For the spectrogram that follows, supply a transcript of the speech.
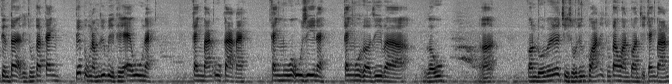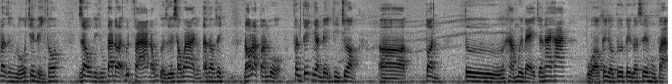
tiền tệ thì chúng ta canh tiếp tục nằm giữ vị thế EU này canh bán U cạc này canh mua UZ này canh mua GG và GU Đó còn đối với chỉ số chứng khoán thì chúng ta hoàn toàn chỉ canh bán và dừng lỗ trên đỉnh thôi. Dầu thì chúng ta đợi bứt phá đóng cửa dưới 63 chúng ta giao dịch. Đó là toàn bộ phân tích nhận định thị trường uh, tuần từ 17 trên 22 của kênh đầu tư TGC Hùng Phạm.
